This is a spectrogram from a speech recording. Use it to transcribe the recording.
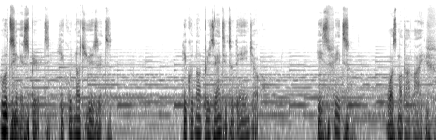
roots in his spirit, he could not use it. He could not present it to the angel. His faith was not alive.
